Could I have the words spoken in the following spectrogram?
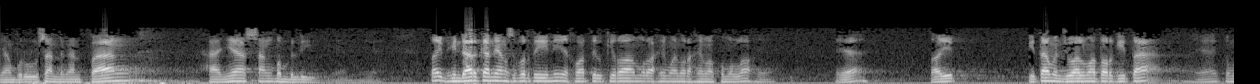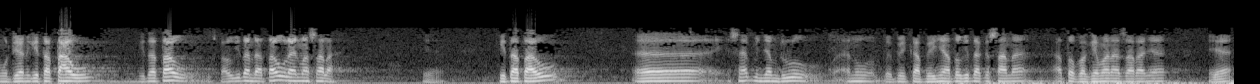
yang berurusan dengan bank hanya sang pembeli. Tapi hindarkan yang seperti ini, khawatir kiram rahiman rahimakumullah ya. Ya, Taib kita menjual motor kita, ya, kemudian kita tahu, kita tahu. Kalau kita tidak tahu lain masalah. Ya. Kita tahu, eh, saya pinjam dulu anu BPKB-nya atau kita ke sana atau bagaimana caranya, ya,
